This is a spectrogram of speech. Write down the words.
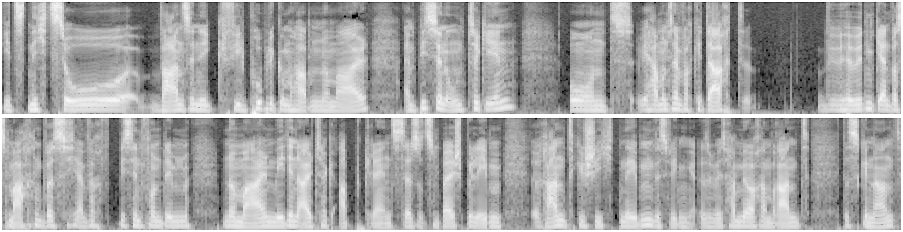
jetzt nicht so wahnsinnig viel Publikum haben normal, ein bisschen untergehen. Und wir haben uns einfach gedacht, wir würden gern was machen, was sich einfach ein bisschen von dem normalen Medienalltag abgrenzt. Also zum Beispiel eben Randgeschichten eben, deswegen, also wir haben ja auch am Rand das genannt,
